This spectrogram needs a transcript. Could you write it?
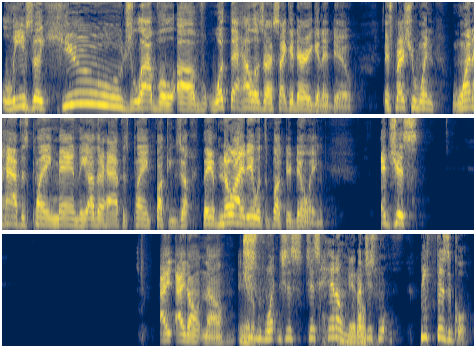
leaves a huge level of what the hell is our secondary gonna do. Especially when one half is playing man, the other half is playing fucking zone. They have no idea what the fuck they're doing. It just I, I don't know. Hit just 'em. want, just just hit them. I just want be physical.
